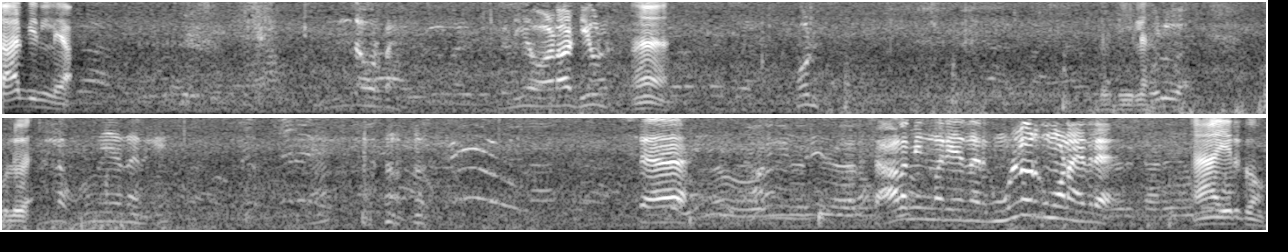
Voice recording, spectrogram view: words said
டார்பின் இல்லையா? தெரியல உழுவ சால மீன் மாதிரியே தான் இருக்கு. முள்ளு இருக்கும் போனா இதுல? ஆ இருக்கும்.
